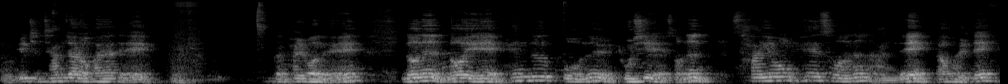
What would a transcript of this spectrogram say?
음, 일찍 잠자러 가야 돼. 그 8번에 너는 너의 핸드폰을 교실에서는 사용해서는 안 돼. 라고 할 때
